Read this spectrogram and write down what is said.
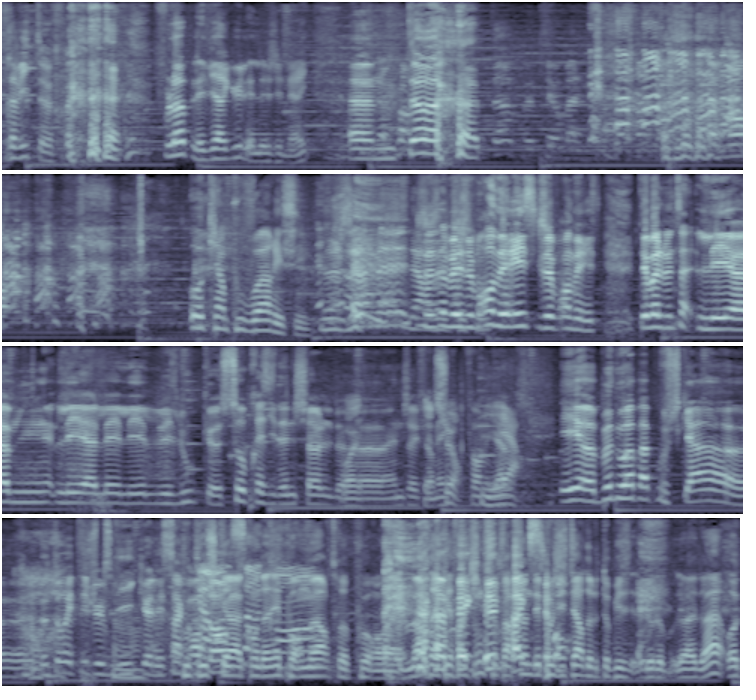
très vite. euh, Flop, les virgules et les génériques. Euh, top, top. Aucun pouvoir ici. Jamais. je, mais je prends des risques, je prends des risques. Théobald Benson, les, euh, les, euh, les, les, les looks euh, so presidential de Ouais, euh, Enjoy bien sûr. formidable. Yeah. Et euh, Benoît Papouchka, euh, Oh, l'autorité publique, les 50 ans. Papouchka 45 condamné pour meurtre pour ouais, meurtre avec effraction de Avec personne dépositaire de l'autopsie. de l'au- de- de- ah, ok.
